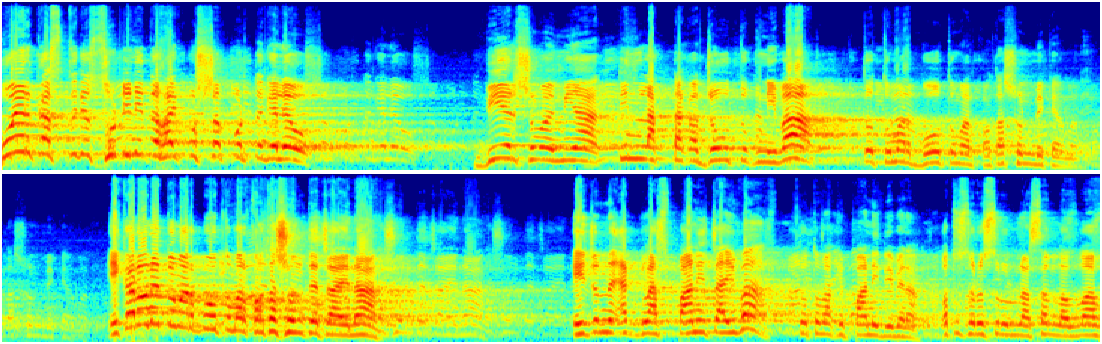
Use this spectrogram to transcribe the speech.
বইয়ের কাছ থেকে ছুটি নিতে হয়, প্রস্রাব করতে গেলেও। বিয়ের সময় মিয়া তিন লাখ টাকা যৌতুক নিবা, তো তোমার বউ তোমার কথা শুনবে কেমন? এই কারণে তোমার বউ তোমার কথা শুনতে চায় না। এই জন্য এক গ্লাস পানি চাইবা, তো তোমাকে পানি দিবে না। অথচ রসুল্লাহ সাল্লাহ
